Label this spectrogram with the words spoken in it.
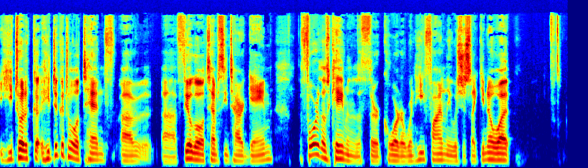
he took he took a total of 10 uh, uh, field goal attempts the entire game. Four of those came in the third quarter when he finally was just like, you know what?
